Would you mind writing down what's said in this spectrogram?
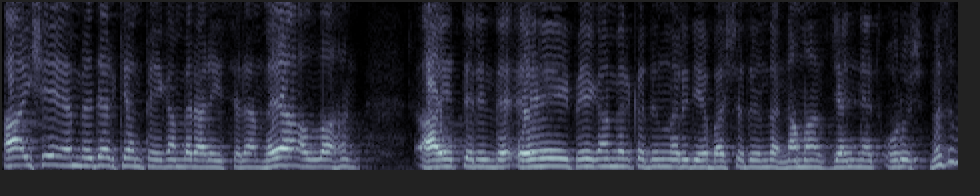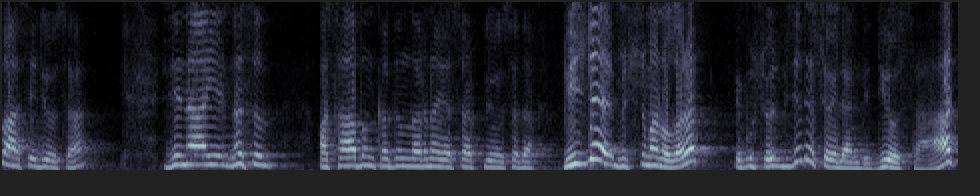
Ayşe'ye emrederken Peygamber aleyhisselam veya Allah'ın ayetlerinde ey peygamber kadınları diye başladığında namaz, cennet, oruç nasıl bahsediyorsa zinayı nasıl ashabın kadınlarına yasaklıyorsa da biz de Müslüman olarak e bu söz bize de söylendi diyorsak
